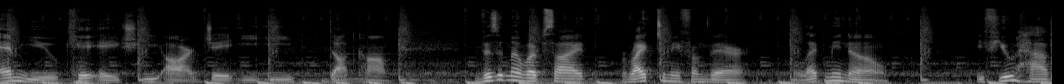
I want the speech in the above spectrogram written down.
m-u-k-h-e-r-j-e-e.com visit my website, write to me from there, let me know if you have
